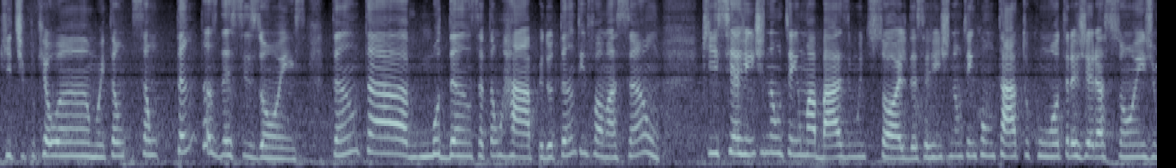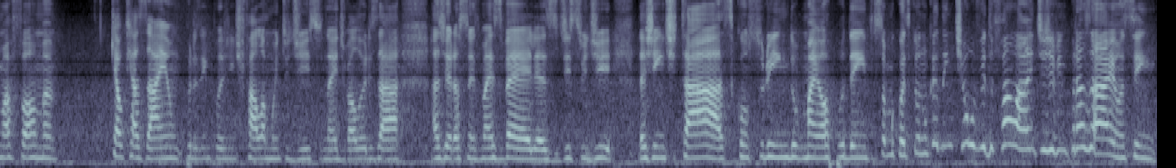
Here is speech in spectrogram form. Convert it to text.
que tipo que eu amo. Então, são tantas decisões, tanta mudança tão rápido, tanta informação que se a gente não tem uma base muito sólida, se a gente não tem contato com outras gerações de uma forma que é o que a Zion, por exemplo, a gente fala muito disso, né, de valorizar as gerações mais velhas, disso de da gente estar se construindo maior por dentro. Isso é uma coisa que eu nunca nem tinha ouvido falar antes de vir pra Zion, assim,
